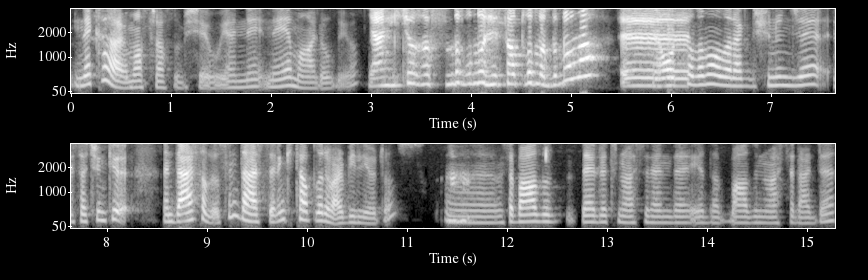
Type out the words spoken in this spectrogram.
ne kadar masraflı bir şey bu? Yani ne, neye mal oluyor? Yani hiç aslında bunu hesaplamadım ama e, Yani ortalama olarak düşününce mesela çünkü hani ders alıyorsun, derslerin kitapları var biliyoruz. Hı hı. Ee, mesela bazı devlet üniversitelerinde ya da bazı üniversitelerde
